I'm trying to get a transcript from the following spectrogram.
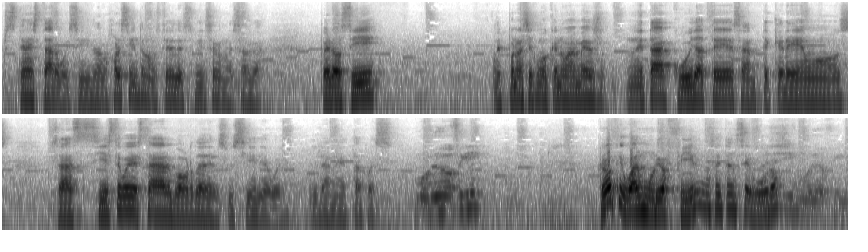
pues debe estar, güey. Sí, a lo mejor si entran ustedes de su Instagram les salga. Pero sí, le pone así como que no mames, neta, cuídate, San, te queremos. O sea, si este güey está al borde del suicidio, güey. Y la neta, pues. Murió Phil. Creo que igual murió Phil, no estoy tan seguro. No sé si murió Phil,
